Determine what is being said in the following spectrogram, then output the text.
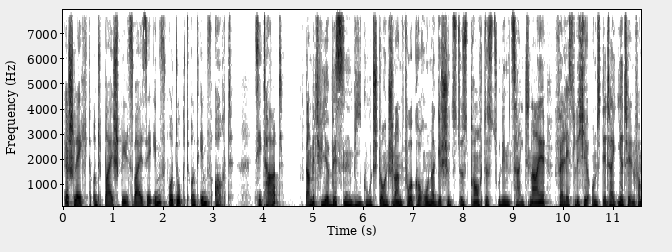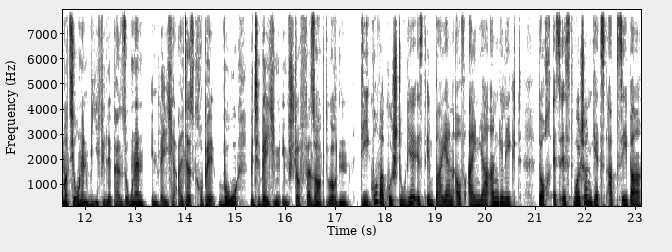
Geschlecht und beispielsweise Impfprodukt und Impfort. Zitat damit wir wissen, wie gut Deutschland vor Corona geschützt ist, braucht es zudem zeitnahe, verlässliche und detaillierte Informationen, wie viele Personen in welcher Altersgruppe wo mit welchem Impfstoff versorgt wurden. Die Covaco-Studie ist in Bayern auf ein Jahr angelegt. Doch es ist wohl schon jetzt absehbar,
